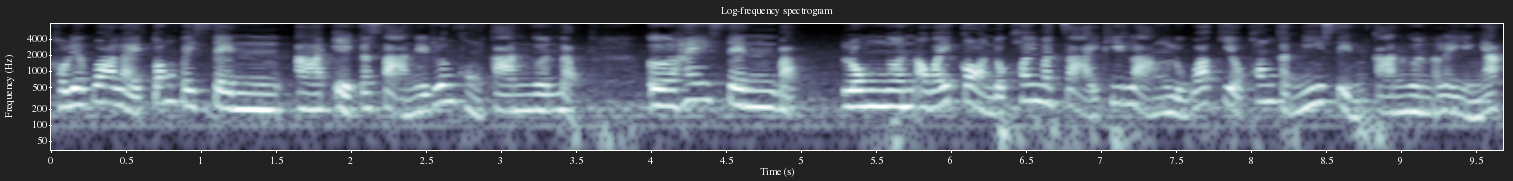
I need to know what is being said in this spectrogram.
เขาเรียกว่าอะไรต้องไปเซ็นอาเอกสารในเรื่องของการเงินแบบ เออให้เซ็นแบบลงเงินเอาไว้ก่อนเดี๋ยวค่อยมาจ่ายที่หลัง หรือว่าเกี่ยวข้องกับหนี้สินการเงินอะไรอย่างเงี้ย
